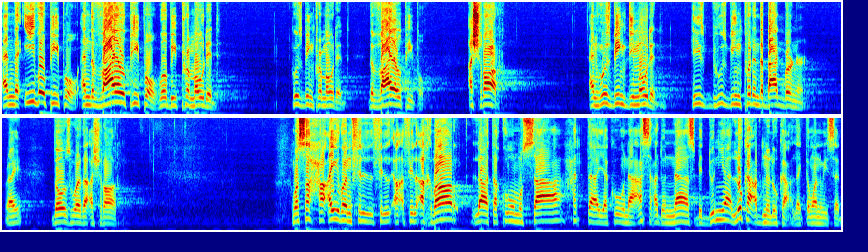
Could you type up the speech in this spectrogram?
And the evil people and the vile people will be promoted. Who's being promoted? The vile people. ashrar. And who's being demoted? He's, who's being put in the back burner, right? Those who are the ashrar. وصح أيضا في في الأخبار لا تقوم الساعة حتى يكون أسعد الناس بالدنيا لكع ابن لكع like the one we said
